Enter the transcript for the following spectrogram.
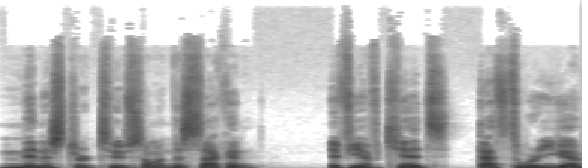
minister to someone. The second if you have kids, that's the where you go.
